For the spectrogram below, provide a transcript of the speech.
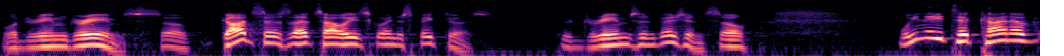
will dream dreams." So God says that's how He's going to speak to us through dreams and visions. So we need to kind of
